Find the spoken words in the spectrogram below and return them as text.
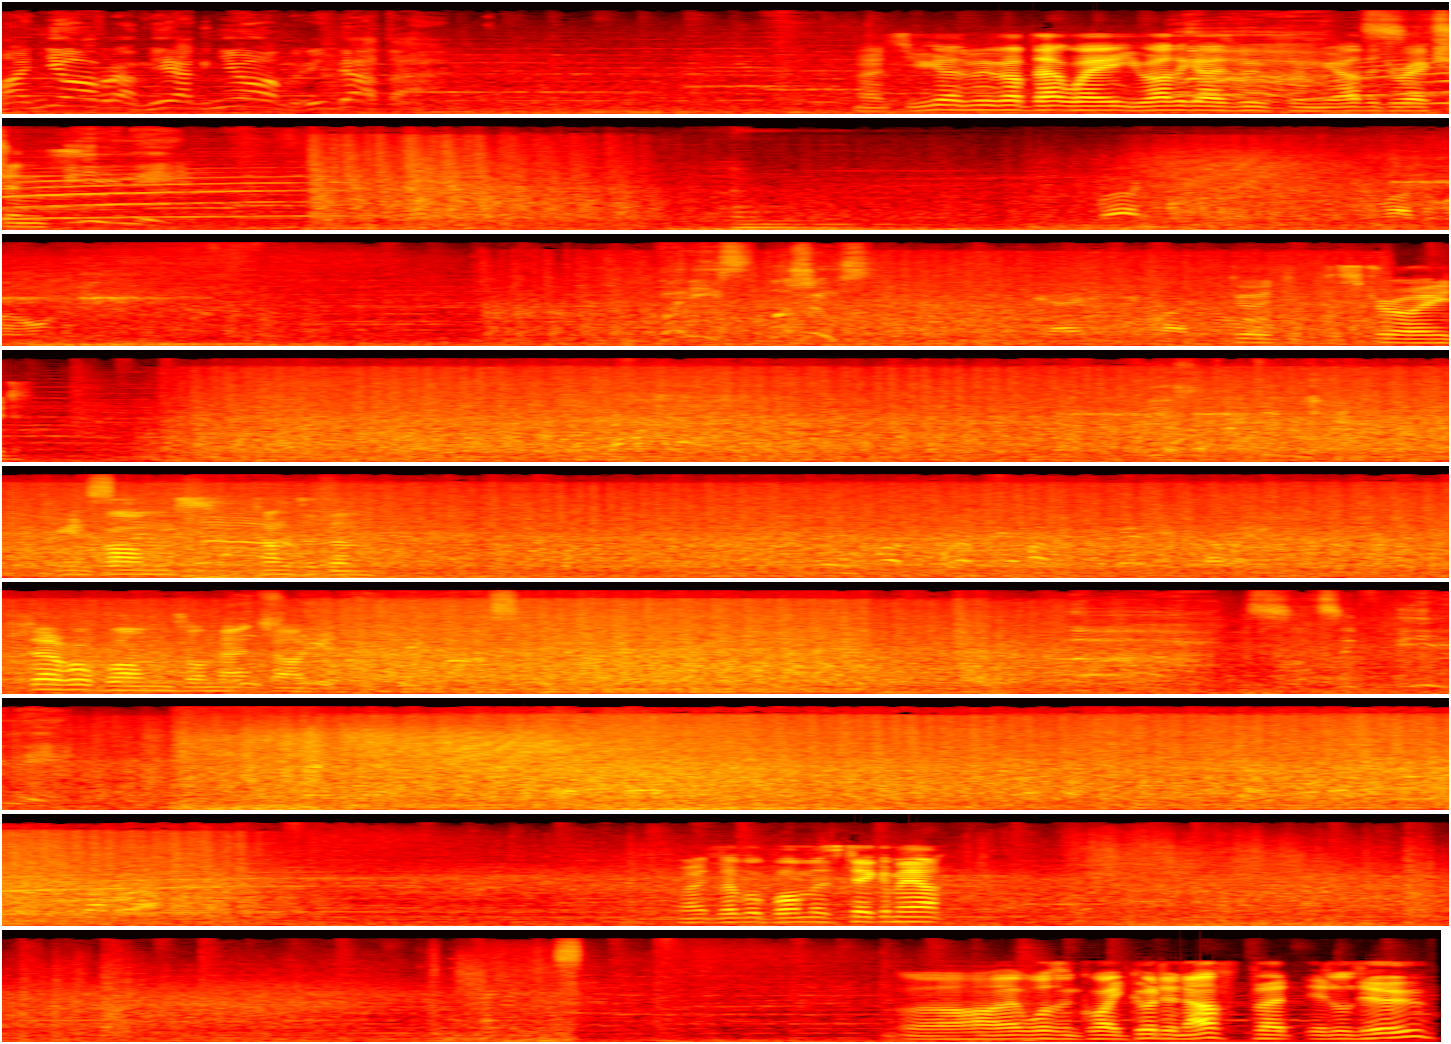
Маневром и огнем, ребята! Alright, so you guys move up that way, you other guys move from your other directions. Green bombs, tons of them. Several bombs on that target. Level bombers, take them out. Oh, that wasn't quite good enough, but it'll do.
